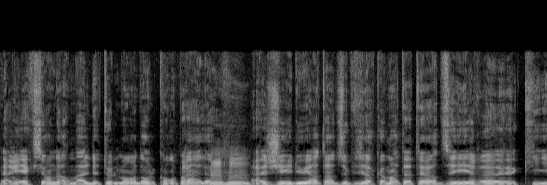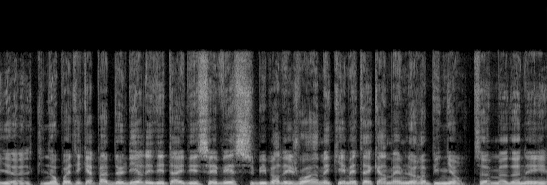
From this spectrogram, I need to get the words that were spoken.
la réaction normale de tout le monde, on le comprend. là. Euh, J'ai lu entendu plusieurs commentateurs dire euh, qui, euh, n'ont pas été capables de lire les détails des CV subis par des joueurs, mais qui émettaient quand même leur opinion. Ça, moment donné,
